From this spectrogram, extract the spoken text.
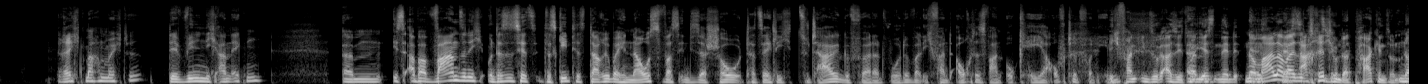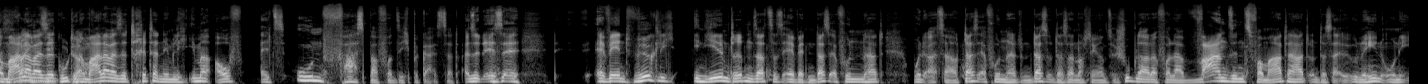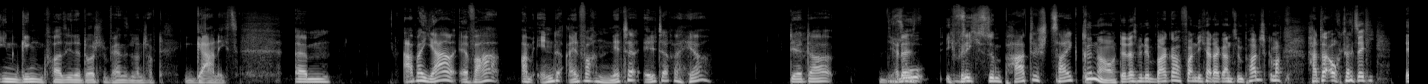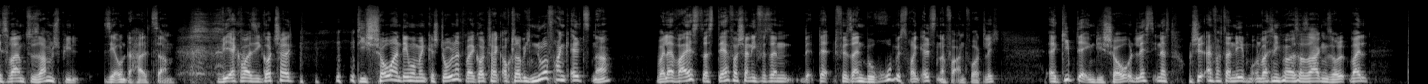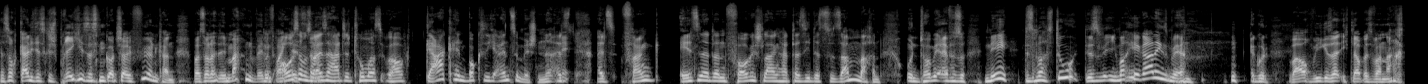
recht machen möchte. Der will nicht anecken. Ähm, ist aber wahnsinnig, und das ist jetzt, das geht jetzt darüber hinaus, was in dieser Show tatsächlich zutage gefördert wurde, weil ich fand auch, das war ein okayer Auftritt von ihm. Ich fand ihn sogar, also jetzt Ähm, erst, der, der normalerweise ist 80 tritt- Parkinson. Normalerweise, normalerweise tritt er nämlich immer auf als unfassbar von sich begeistert. Also er ist, äh, erwähnt wirklich in jedem dritten Satz, dass er Wetten das erfunden hat und dass er auch das erfunden hat und das und dass er noch die ganze Schublade voller Wahnsinnsformate hat und dass er ohnehin, ohne ihn ging quasi in der deutschen Fernsehlandschaft gar nichts. Ähm, aber ja, er war am Ende einfach ein netter älterer Herr, der da Ja, so das- ich find- sich sympathisch zeigt. Genau, der das mit dem Bagger fand ich, hat er ganz sympathisch gemacht. Hat er auch tatsächlich, es war im Zusammenspiel sehr unterhaltsam. Wie er quasi Gottschalk die Show an dem Moment gestohlen hat, weil Gottschalk auch, glaube ich, nur Frank Elstner, weil er weiß, dass der wahrscheinlich für, seinen, der, für seinen Beruf ist Frank Elstner verantwortlich, äh, gibt er ihm die Show und lässt ihn das und steht einfach daneben und weiß nicht mehr, was er sagen soll, weil das auch gar nicht das Gespräch ist, das ein Gottschalk führen kann. Was soll er denn machen, wenn Und Frank ausnahmsweise hatte Thomas überhaupt gar keinen Bock, sich einzumischen. Ne? Als, als Frank Elsner dann vorgeschlagen hat, dass sie das zusammen machen und Tommy einfach so, nee, das machst du, das, ich mache hier gar nichts mehr. Ja gut, war auch wie gesagt, ich glaube, es war nach,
